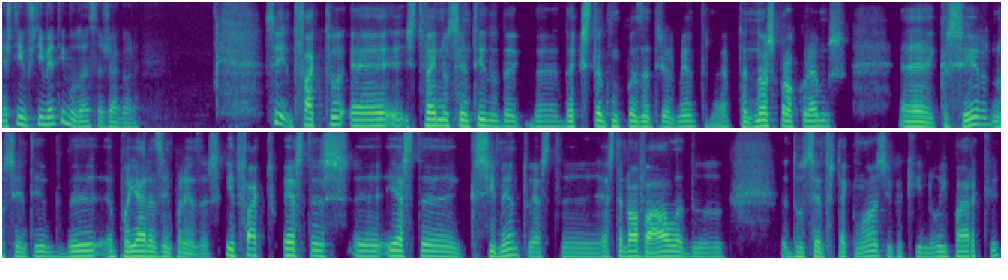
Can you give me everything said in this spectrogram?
este investimento e mudança já agora? Sim, de facto, é, isto vem no sentido da, da, da questão que me pôs anteriormente. É? Portanto, nós procuramos uh, crescer no sentido de apoiar as empresas. E, de facto, estas, uh, este crescimento, este, esta nova ala do, do Centro Tecnológico aqui no IPARC,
